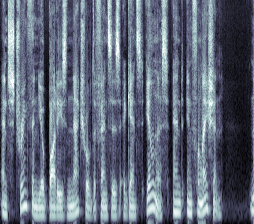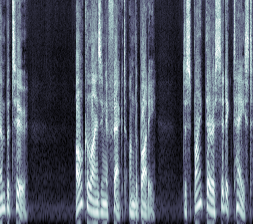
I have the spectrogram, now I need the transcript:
and strengthen your body's natural defenses against illness and inflammation. Number 2. Alkalizing effect on the body. Despite their acidic taste,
